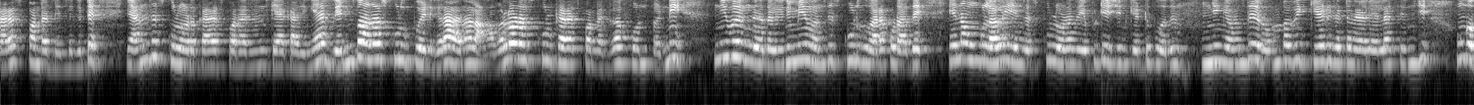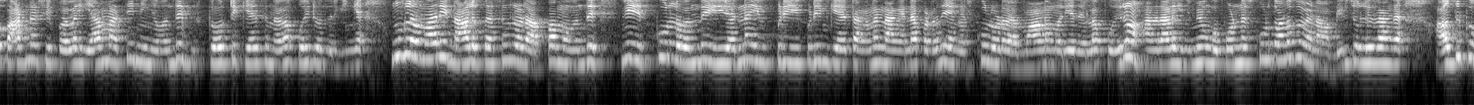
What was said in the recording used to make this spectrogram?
கரஸ்பாண்டன்ட் இருந்துக்கிட்டு எந்த ஸ்கூலோட கரஸ்பாண்டன்ட்னு கேட்காதீங்க. வெண்பா தான் ஸ்கூலுக்கு போயிருக்கிறா அதனால் அவளோட ஸ்கூல் கரஸ்பாண்டன்ட் தான் ஃபோன் பண்ணி இவங்க அதை இனிமேல் வந்து ஸ்கூலுக்கு வரக்கூடாது. ஏன்னா உங்களால் எங்கள் ஸ்கூலோட ரெப்புடேஷன் கெட்டு போகுது நீங்கள் வந்து ரொம்பவே கேடுகட்ட வேலையெல்லாம் செஞ்சு உங்கள் பார்ட்னர்ஷிப்பெல்லாம் ஏமாற்றி நடத்தி நீங்கள் வந்து கோர்ட்டு கேஸுனெல்லாம் போயிட்டு வந்திருக்கீங்க. உங்களை மாதிரி நாலு பசங்களோட அப்பா அம்மா வந்து நீ ஸ்கூலில் வந்து என்ன இப்படி இப்படின்னு கேட்டாங்கன்னா நாங்கள் என்ன பண்ணுறது எங்கள் ஸ்கூலோட மான மரியாதை எல்லாம் போயிடும் அதனால் இனிமேல் உங்கள் பொண்ணை ஸ்கூலுக்கு அனுப்ப வேணாம் அப்படின்னு சொல்லிடுறாங்க. அதுக்கு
